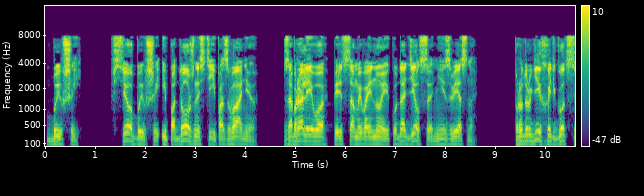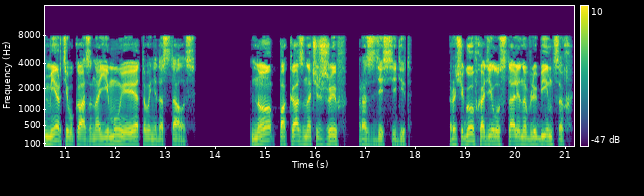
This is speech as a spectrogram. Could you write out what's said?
бывший. Все бывший и по должности, и по званию. Забрали его перед самой войной, и куда делся, неизвестно. Про других хоть год смерти указан, а ему и этого не досталось. Но пока, значит, жив, раз здесь сидит. Рычагов ходил у Сталина в любимцах,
